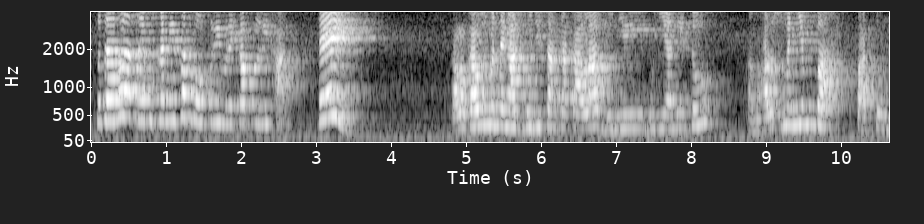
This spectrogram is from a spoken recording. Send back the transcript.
Saudara Nebukadnezar memberi mereka pilihan. Hei, kalau kamu mendengar bunyi sangkakala, bunyi bunyian itu, kamu harus menyembah patung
